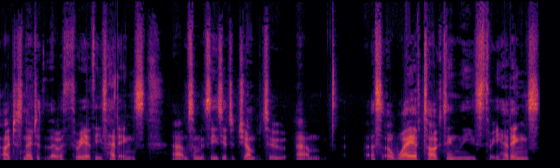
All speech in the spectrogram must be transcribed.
I just noted that there were three of these headings. Um, sometimes it's easier to jump to um, a, a, way of targeting these three headings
